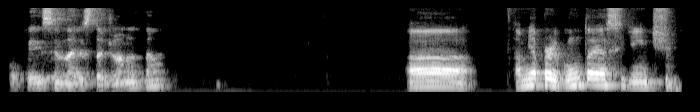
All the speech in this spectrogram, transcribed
Ok, seminarista Jonathan. A, a minha pergunta é a seguinte:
